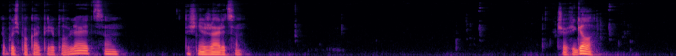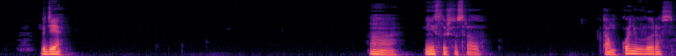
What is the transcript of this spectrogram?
Это пусть пока переплавляется. Точнее, жарится. Че, офигела? Где? А, не слышно сразу. Там конь вырос.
